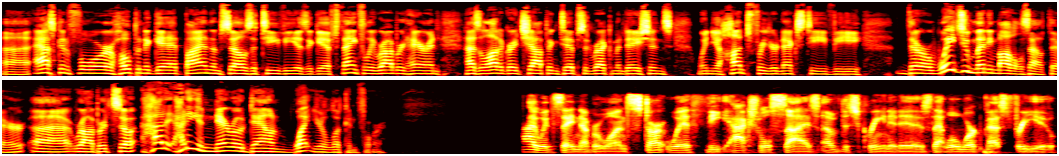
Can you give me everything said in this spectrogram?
uh, asking for, hoping to get, buying themselves a TV as a gift. Thankfully, Robert Heron has a lot of great shopping tips and recommendations when you hunt for your next TV. There are way too many models out there, uh, Robert. So, how do, how do you narrow down what you're looking for? I would say number one, start with the actual size of the screen it is that will work best for you.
